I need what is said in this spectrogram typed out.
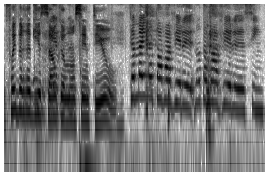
Foi da radiação que ele não sentiu. Também não estava a ver, não estava a ver assim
